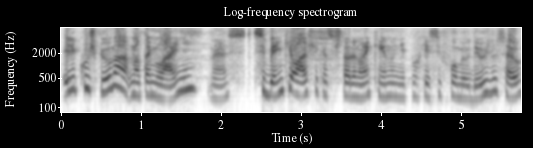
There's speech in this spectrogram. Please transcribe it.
ele cuspiu na, na timeline, né? Se bem que eu acho que essa história não é canon, porque se for, meu Deus do céu.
